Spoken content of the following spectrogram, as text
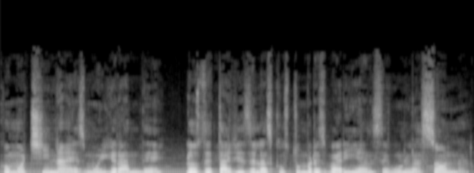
Como China es muy grande, los detalles de las costumbres varían según la zona.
